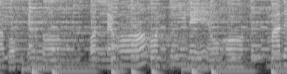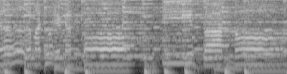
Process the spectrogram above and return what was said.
ละกลมเสียงซออ่อนแล้วอ่อนอีแล้วอ่อมาเด้อมาช่วยกันต่ออีสานน้อง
